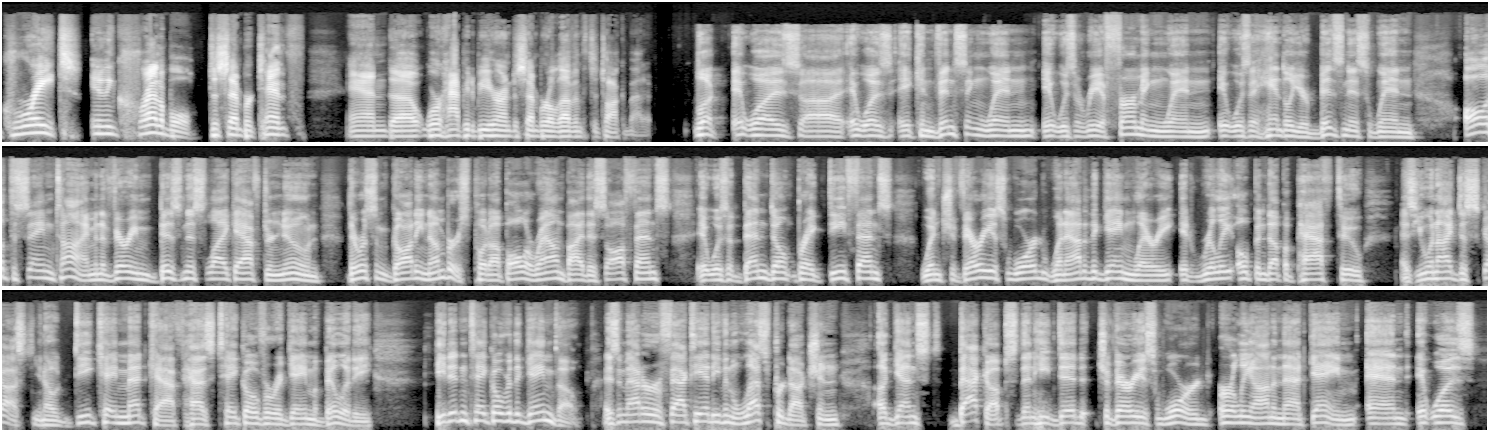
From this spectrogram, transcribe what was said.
great, and incredible December 10th. And uh, we're happy to be here on December 11th to talk about it. Look, it was uh, it was a convincing win. It was a reaffirming win. It was a handle your business win all at the same time in a very business-like afternoon. There were some gaudy numbers put up all around by this offense. It was a bend don't break defense. When Charvarius Ward went out of the game, Larry, it really opened up a path to, as you and I discussed, you know, DK Metcalf has take over a game ability. He didn't take over the game though. As a matter of fact, he had even less production against backups than he did Charvarius Ward early on in that game. And it was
